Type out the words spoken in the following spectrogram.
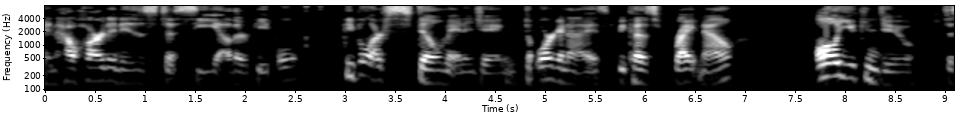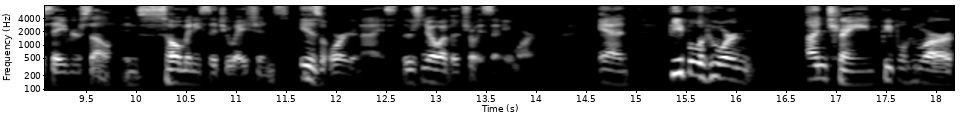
and how hard it is to see other people. People are still managing to organize because right now all you can do to save yourself in so many situations is organize. There's no other choice anymore. And people who are untrained people who are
